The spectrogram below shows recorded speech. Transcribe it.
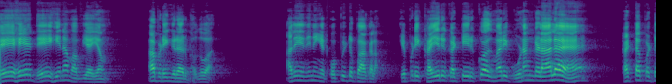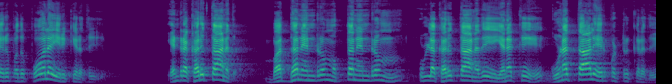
தேஹே தேஹினம் அவ்வயம் அப்படிங்கிறார் பகவான். அதே இது நீங்கள் ஒப்பிட்டு பார்க்கலாம். எப்படி கயிறு கட்டியிருக்கோ அது மாதிரி குணங்களால் கட்டப்பட்டு இருப்பது போல இருக்கிறது என்ற கருத்தானது. பத்தன் என்றும் முக்தன் என்றும் உள்ள கருத்தானது எனக்கு குணத்தால் ஏற்பட்டிருக்கிறது.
